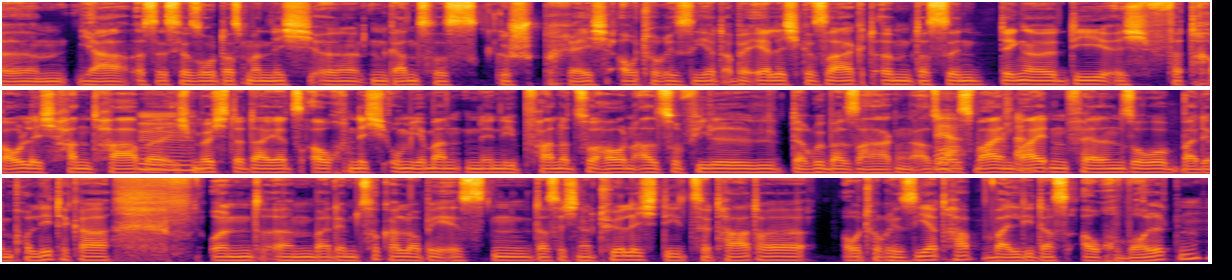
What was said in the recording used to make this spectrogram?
Ähm, ja, es ist ja so, dass man nicht äh, ein ganzes Gespräch autorisiert, aber ehrlich gesagt, ähm, das sind Dinge, die ich vertraulich handhabe. Mhm. Ich möchte da jetzt auch nicht, um jemanden in die Pfanne zu hauen, allzu viel darüber sagen. Also ja, es war in klar. beiden Fällen so, bei dem Politiker und ähm, bei dem Zuckerlobbyisten, dass ich natürlich die Zitate autorisiert habe, weil die das auch wollten.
